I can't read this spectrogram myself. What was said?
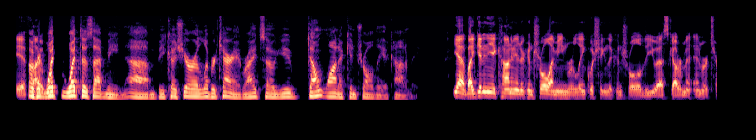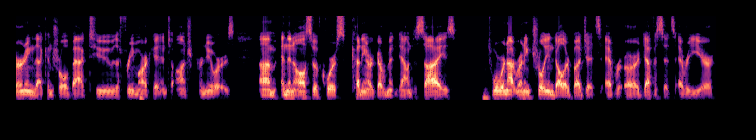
if okay, what what does that mean? Um, because you're a libertarian, right? So you don't want to control the economy. Yeah, by getting the economy under control, I mean relinquishing the control of the U.S. government and returning that control back to the free market and to entrepreneurs. Um, and then also, of course, cutting our government down to size to where we're not running trillion dollar budgets ever or deficits every year.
